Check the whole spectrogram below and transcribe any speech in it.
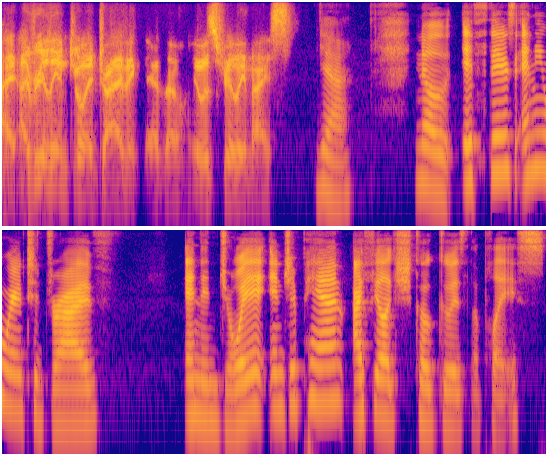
I, I really enjoyed driving there though. It was really nice. Yeah. No, if there's anywhere to drive and enjoy it in Japan, I feel like Shikoku is the place.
